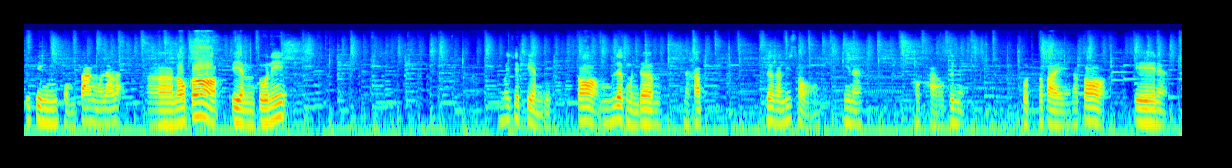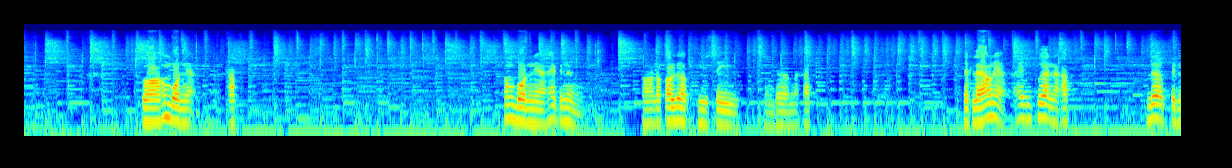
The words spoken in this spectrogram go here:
ที่จริงผมตั้งไว้แล้วแหละอ่าเราก็เปลี่ยนตัวนี้ ไม่ใช่เปลี่ยนดิก็เลือกเหมือนเดิมนะครับ เลือกอันที่สองนี่นะขาวๆขึ้นเนี่ยกดเข้าไปแล้วก็ A เนี่ย ตัวข้างบนเนี่ยครับ ข้างบนเนี่ยให้เป็นหนึ่งแล้วก็เลือก PC เหมือนเดิมนะครับ เสร็จแล้วเนี่ยให้เพื่อนๆนะครับ เลือกเป็น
